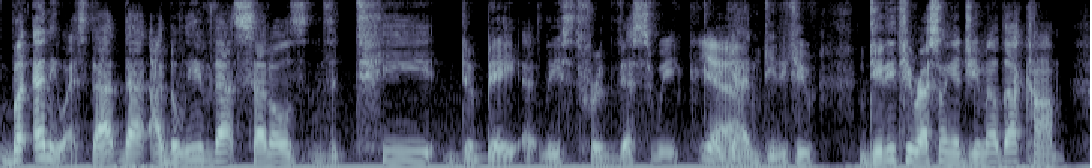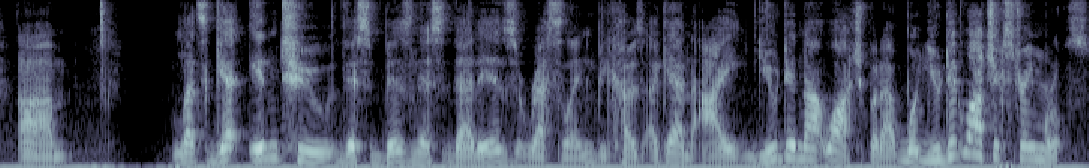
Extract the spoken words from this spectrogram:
but anyways, that that I believe that settles the T debate at least for this week. Yeah. Again, DDT DDT wrestling at gmail.com. Um, let's get into this business that is wrestling because again, I you did not watch, but I, well, you did watch Extreme Rules.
